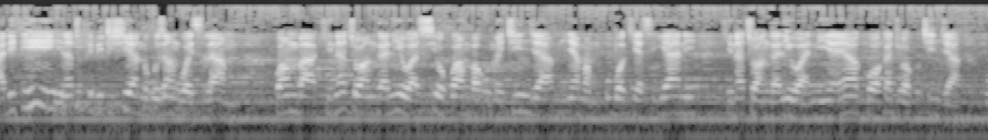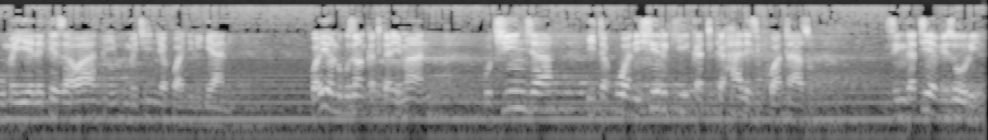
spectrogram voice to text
Hadithi hii inatuthibitishia ndugu zangu Waislamu kwamba kinachoangaliwa sio kwamba umechinja mnyama mkubwa kiasi gani. Kinachoangaliwa nia yako wakati wa kuchinja, umeielekeza wapi, umechinja kwa ajili gani. Kwa hiyo ndugu zangu katika imani, kuchinja itakuwa ni shirki katika hali zifuatazo. Zingatia vizuri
